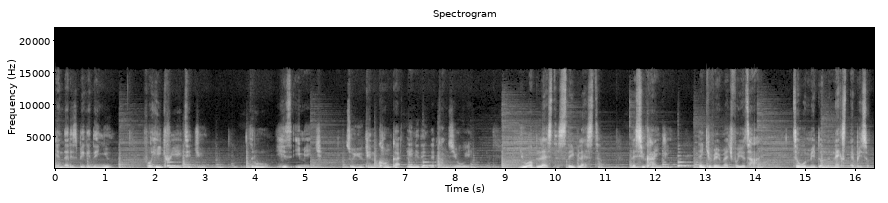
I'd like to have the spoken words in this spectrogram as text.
and that is bigger than you. For He created you through His image. So you can conquer anything that comes your way. You are blessed. Stay blessed. Bless you kindly. Thank you very much for your time. Till we meet on the next episode.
